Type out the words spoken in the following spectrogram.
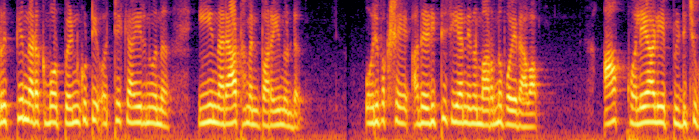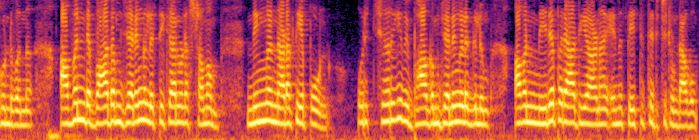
കൃത്യം നടക്കുമ്പോൾ പെൺകുട്ടി ഒറ്റയ്ക്കായിരുന്നുവെന്ന് ഈ നരാധമൻ പറയുന്നുണ്ട്. ഒരുപക്ഷെ അത് എഡിറ്റ് ചെയ്യാൻ നിങ്ങൾ മറന്നുപോയതാവാം. ആ കൊലയാളിയെ പിടിച്ചുകൊണ്ടുവന്ന് അവന്റെ വാദം ജനങ്ങളിലെത്തിക്കാനുള്ള ശ്രമം നിങ്ങൾ നടത്തിയപ്പോൾ ഒരു ചെറിയ വിഭാഗം ജനങ്ങളെങ്കിലും അവൻ നിരപരാധിയാണ് എന്ന് തെറ്റിദ്ധരിച്ചിട്ടുണ്ടാകും.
